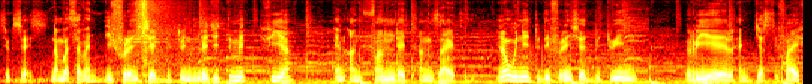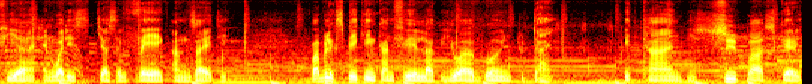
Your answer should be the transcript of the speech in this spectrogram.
success. Number seven, differentiate between legitimate fear and unfounded anxiety. You know, we need to differentiate between real and justified fear and what is just a vague anxiety. Public speaking can feel like you are going to die. It can be super scary.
